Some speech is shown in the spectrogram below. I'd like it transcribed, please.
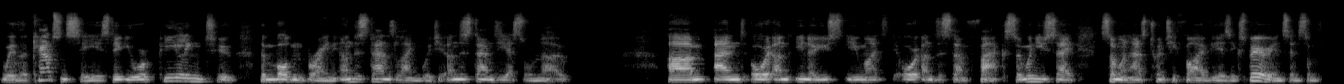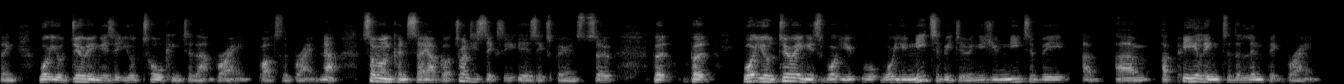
with accountancy is that you're appealing to the modern brain it understands language it understands yes or no um, and or you know you you might or understand facts. So when you say someone has 25 years experience in something, what you're doing is that you're talking to that brain, parts of the brain. Now, someone can say I've got 26 years experience. So, but but what you're doing is what you what you need to be doing is you need to be uh, um, appealing to the limbic brain.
